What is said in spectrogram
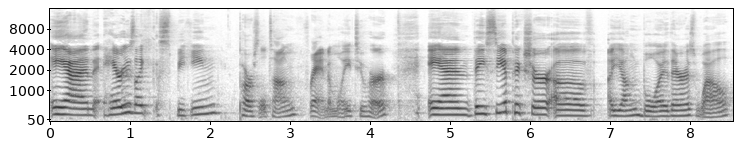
and Harry's like speaking Parseltongue randomly to her, and they see a picture of a young boy there as well,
